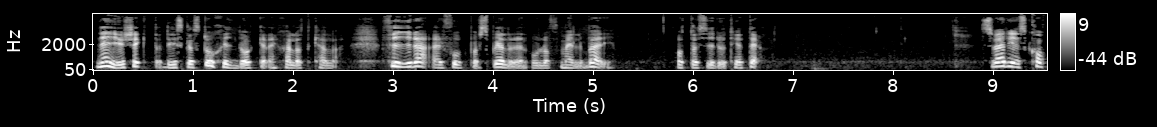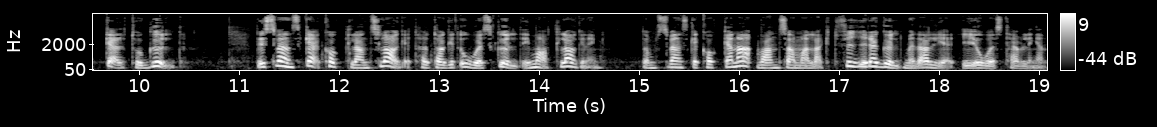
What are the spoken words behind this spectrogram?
Nej, ursäkta, det ska stå skidåkaren Charlotte Kalla. Fyra är fotbollsspelaren Olof Mellberg. 8 sidor TT. Sveriges kockar tog guld. Det svenska kocklandslaget har tagit OS-guld i matlagning. De svenska kockarna vann sammanlagt fyra guldmedaljer i OS-tävlingen.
